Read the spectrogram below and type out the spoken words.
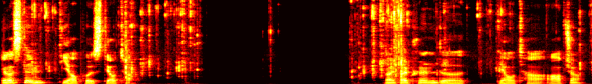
And let's name the output as delta. Now if I print the delta object,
